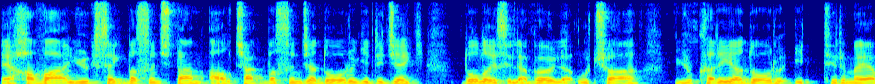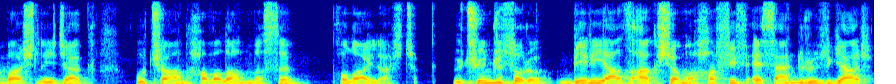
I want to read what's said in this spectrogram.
E, hava yüksek basınçtan alçak basınca doğru gidecek. Dolayısıyla böyle uçağı yukarıya doğru ittirmeye başlayacak. Uçağın havalanması kolaylaşacak. Üçüncü soru. Bir yaz akşamı hafif esen rüzgar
